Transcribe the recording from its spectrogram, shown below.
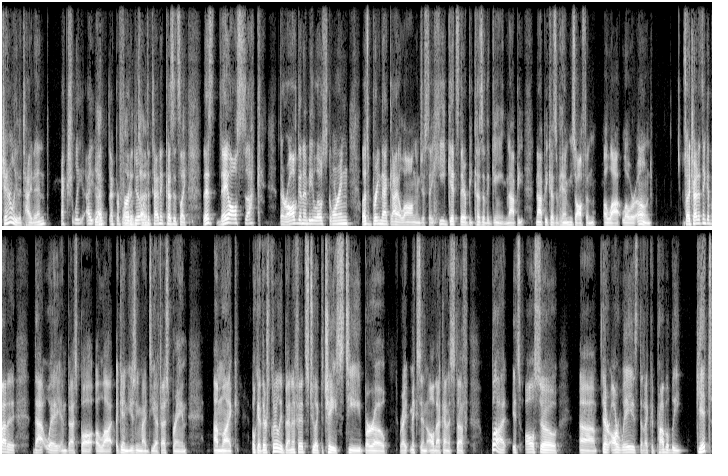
Generally the tight end actually i I, I, prefer to do it with the tight end because it's like this they all suck. They're all going to be low scoring. Let's bring that guy along and just say he gets there because of the game not be not because of him. He's often a lot lower owned. So i try to think about it that way in best ball a lot. Again using my dfs brain i'm like okay there's clearly benefits to like the chase t burrow right? Mix in all that kind of stuff. But it's also uh, there are ways that I could probably get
